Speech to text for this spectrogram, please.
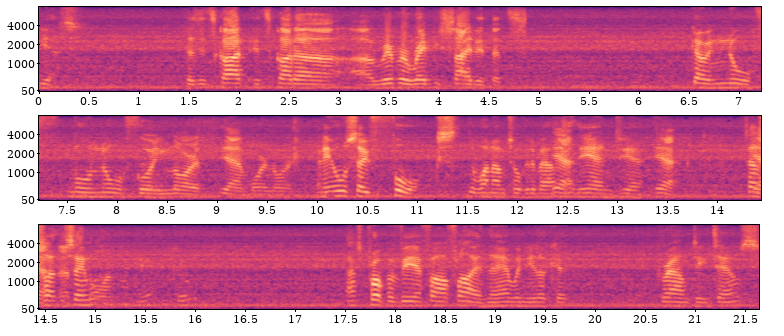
Yes. because it's got it's got a, a river right beside it that's Going north, more north. going north. Yeah, more north. And it also forks, the one I'm talking about Yeah. at the end, yeah. Yeah. Sounds Yeah, like the that's same the one. one. Yeah, cool. That's proper VFR flying there when you look at ground details.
